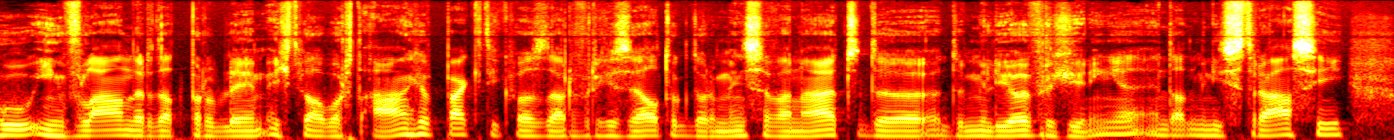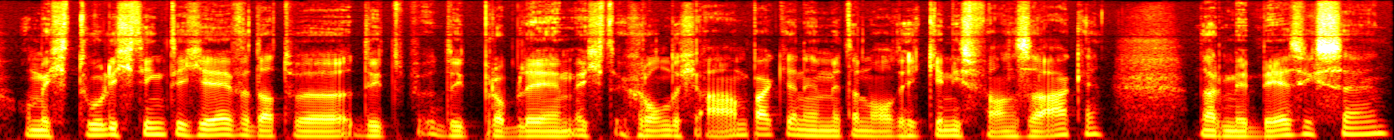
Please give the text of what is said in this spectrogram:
hoe in Vlaanderen dat probleem echt wel wordt aangepakt. Ik was daar vergezeld ook door mensen vanuit de, de milieuvergunningen en de administratie, om echt toelichting te geven dat we dit, dit probleem echt grondig aanpakken en met de nodige kennis van zaken daarmee bezig zijn.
